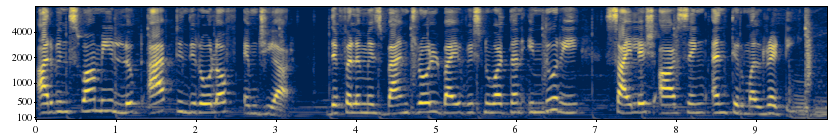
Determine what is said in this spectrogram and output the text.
Aravind Swamy looked apt in the role of MGR. The film is bankrolled by Vishnuvardhan Induri, Sailesh R. Singh and Tirumal Reddy.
